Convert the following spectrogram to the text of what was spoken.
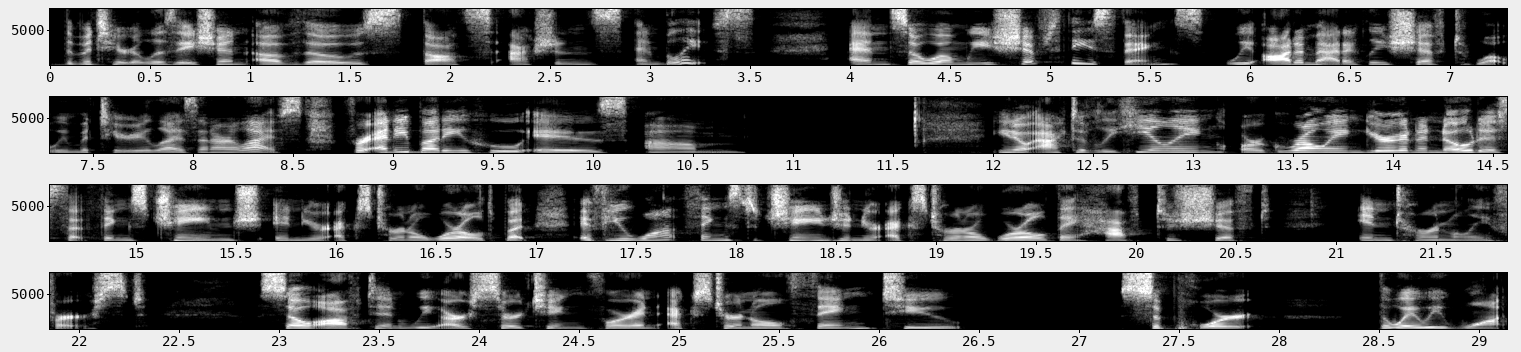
the materialization of those thoughts, actions, and beliefs. And so when we shift these things, we automatically shift what we materialize in our lives. For anybody who is, um, you know, actively healing or growing, you're going to notice that things change in your external world. But if you want things to change in your external world, they have to shift internally first. So often we are searching for an external thing to support the way we want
